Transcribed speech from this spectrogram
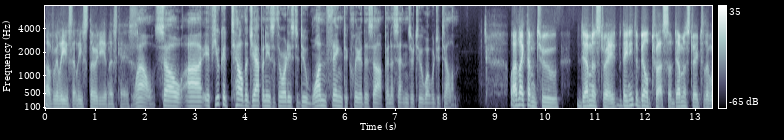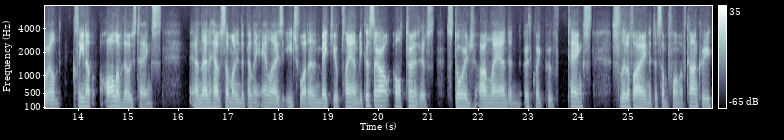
of release, at least 30 in this case. Wow. So uh, if you could tell the Japanese authorities to do one thing to clear this up in a sentence or two, what would you tell them? Well, I'd like them to demonstrate, they need to build trust. So demonstrate to the world, clean up all of those tanks, and then have someone independently analyze each one and make your plan because there are alternatives storage on land and earthquake proof tanks, solidifying into some form of concrete.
